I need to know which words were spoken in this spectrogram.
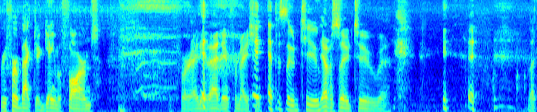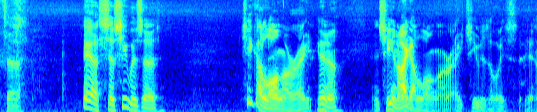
refer back to Game of Farms for any of that information. Episode two. episode two. Uh, but uh, yeah, so she was Uh, she got along all right, you know, and she and I got along all right. She was always yeah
